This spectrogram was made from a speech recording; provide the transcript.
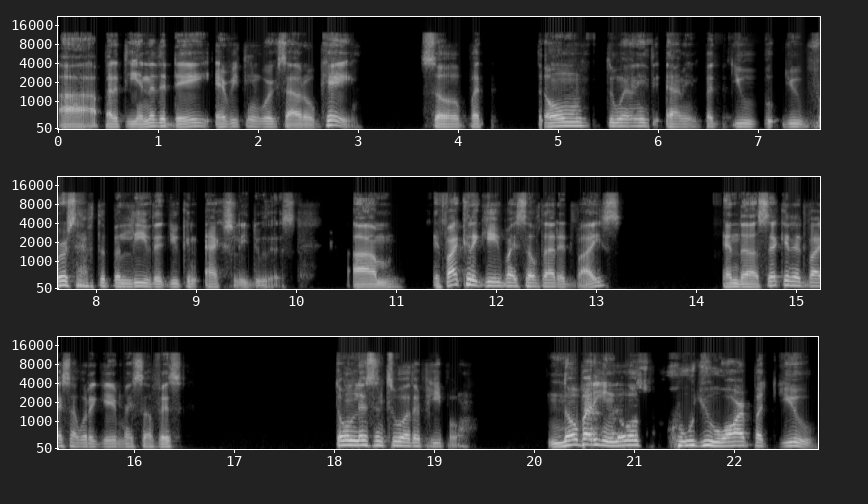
Uh, but at the end of the day, everything works out okay. So, but don't do anything. I mean, but you you first have to believe that you can actually do this. Um, if I could have gave myself that advice, and the second advice I would have gave myself is don't listen to other people. Nobody knows who you are but you.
